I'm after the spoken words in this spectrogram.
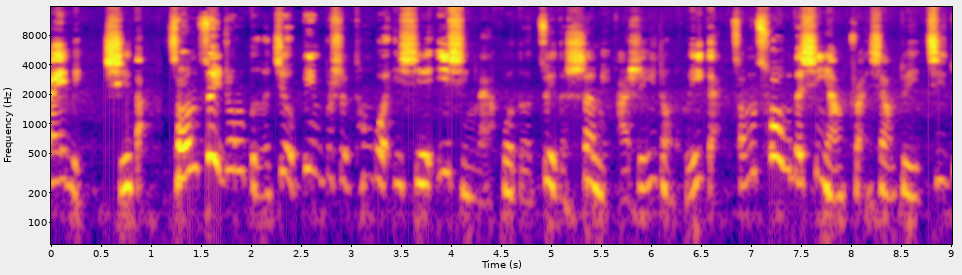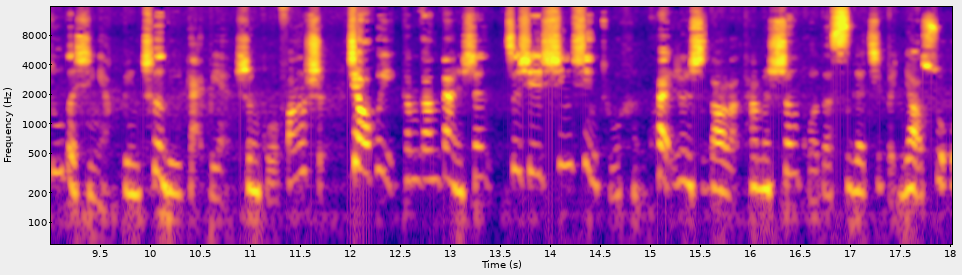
掰饼、祈祷。从最终得救，并不是通过一些异行来获得罪的赦免，而是一种悔改，从错误的信仰转向对基督的信仰，并彻底改变生活方式。教会刚刚诞生，这些新信徒很快认识到了他们生活的四个基本要素。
